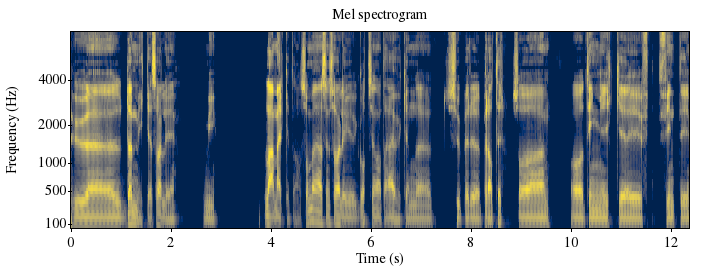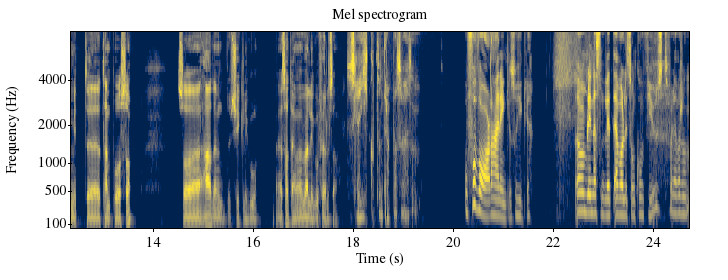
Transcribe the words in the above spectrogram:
Hun uh, dømmer ikke så veldig mye, la jeg merke til. Som jeg syns var veldig godt, siden at jeg er jo ikke en uh, superprater. Så, og ting gikk fint i mitt tempo også. Så jeg hadde en skikkelig god Jeg satt igjen med veldig god følelse. Så husker jeg gikk opp den trappa, så var jeg sånn Hvorfor var det her egentlig så hyggelig? Det blir nesten litt, Jeg var litt sånn confused, for det var sånn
